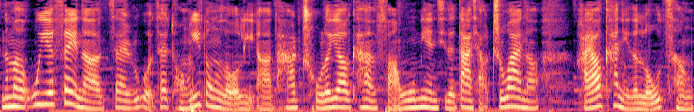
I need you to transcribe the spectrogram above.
那么物业费呢，在如果在同一栋楼里啊，它除了要看房屋面积的大小之外呢，还要看你的楼层。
